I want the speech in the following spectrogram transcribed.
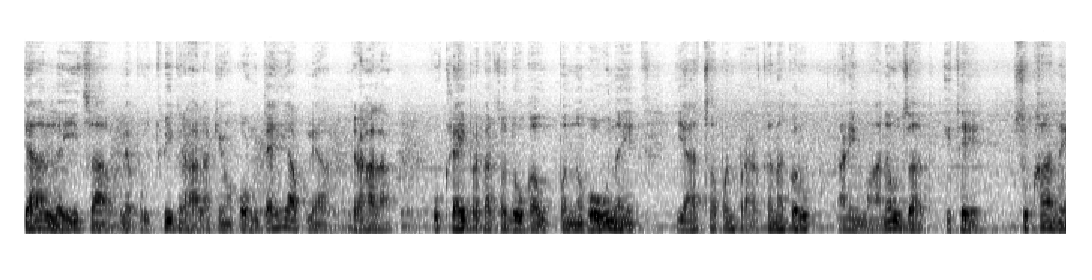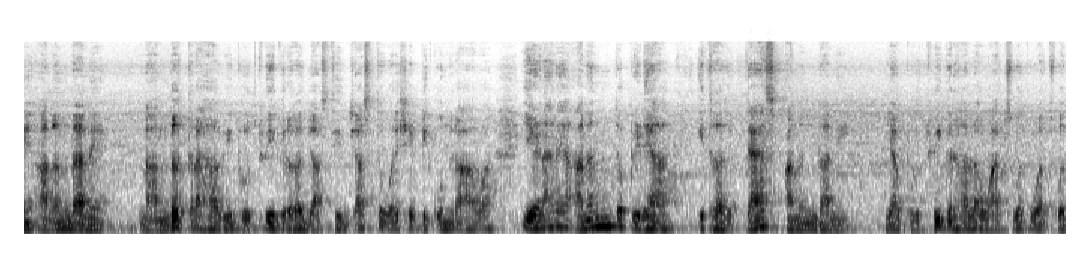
त्या लयीचा आपल्या पृथ्वी ग्रहाला किंवा कोणत्याही आपल्या ग्रहाला कुठल्याही प्रकारचा धोका उत्पन्न होऊ नये याच आपण प्रार्थना करू आणि मानवजात इथे सुखाने आनंदाने नांदत राहावी. पृथ्वी ग्रह जास्तीत जास्त वर्षे टिकून राहावा. येणाऱ्या अनंत पिढ्या इथं त्याच आनंदाने या पृथ्वी ग्रहाला वाचवत वाचवत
